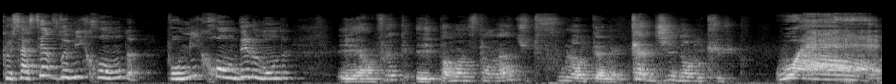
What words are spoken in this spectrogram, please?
que ça serve de micro-ondes pour micro-onder le monde. Et en fait, et pendant ce temps-là, tu te fous l'antenne 4G dans le cul. Ouais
